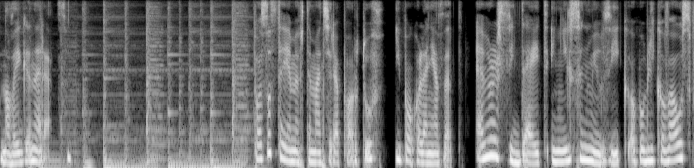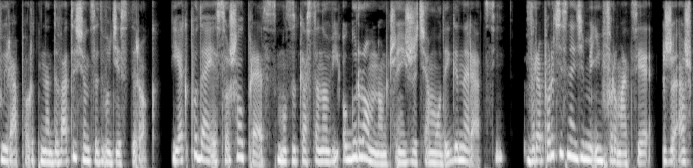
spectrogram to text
nowej generacji. Pozostajemy w temacie raportów i pokolenia Z. MRC Date i Nielsen Music opublikowało swój raport na 2020 rok. Jak podaje Social Press, muzyka stanowi ogromną część życia młodej generacji. W raporcie znajdziemy informację, że aż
